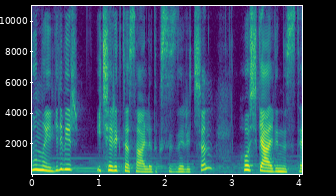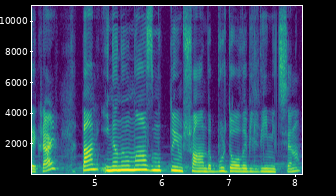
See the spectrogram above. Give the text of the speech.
Bununla ilgili bir içerik tasarladık sizler için. Hoş geldiniz tekrar. Ben inanılmaz mutluyum şu anda burada olabildiğim için.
